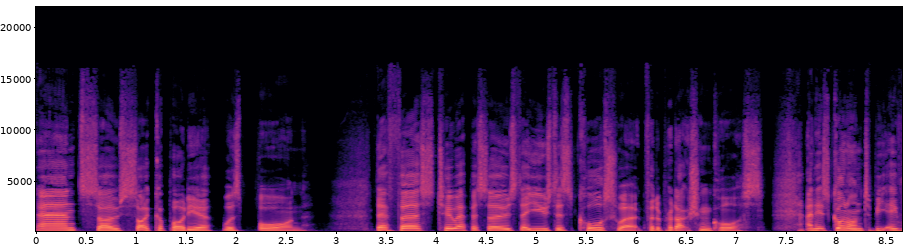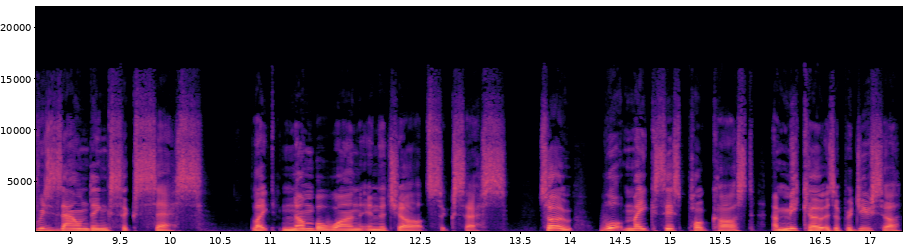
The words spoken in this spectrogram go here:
And so Psychopodia was born. Their first two episodes they used as coursework for the production course, and it's gone on to be a resounding success. Like number one in the charts success. So, what makes this podcast and Mikko as a producer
